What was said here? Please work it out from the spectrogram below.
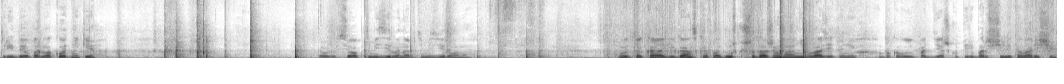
3D подлокотники. Тоже все оптимизировано оптимизировано. Вот такая гигантская подушка что даже она не влазит у них в боковую поддержку. Переборщили товарищи.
